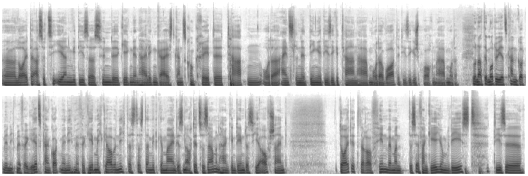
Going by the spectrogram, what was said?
Äh, Leute assoziieren mit dieser Sünde gegen den Heiligen Geist ganz konkrete Taten oder einzelne Dinge, die sie getan haben oder Worte, die sie gesprochen haben. Oder so nach dem Motto, jetzt kann Gott mir nicht mehr vergeben. Jetzt kann Gott mir nicht mehr vergeben. Ich glaube nicht, dass das damit gemeint ist. Und auch der Zusammenhang, in dem das hier aufscheint, deutet darauf hin, wenn man das Evangelium liest, diese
